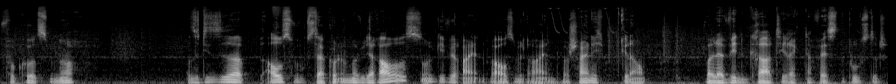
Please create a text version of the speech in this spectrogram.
vor kurzem noch. Also dieser Auswuchs da kommt immer wieder raus und geht wieder rein, raus und wieder rein. Wahrscheinlich, genau, weil der Wind gerade direkt nach Westen pustet.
